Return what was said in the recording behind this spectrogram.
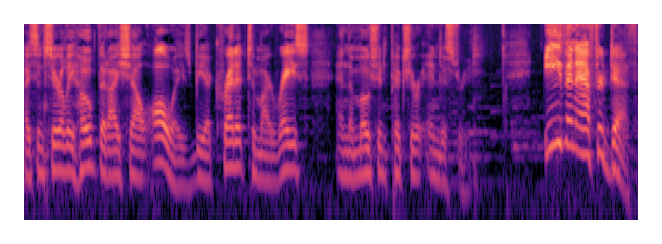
I sincerely hope that I shall always be a credit to my race and the motion picture industry. Even after death,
